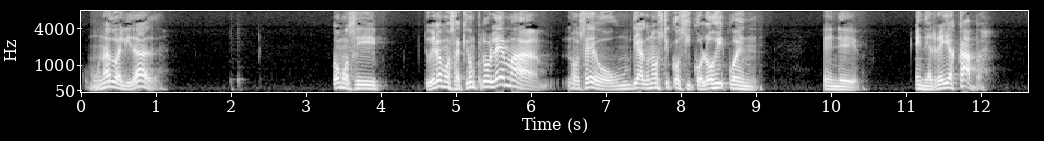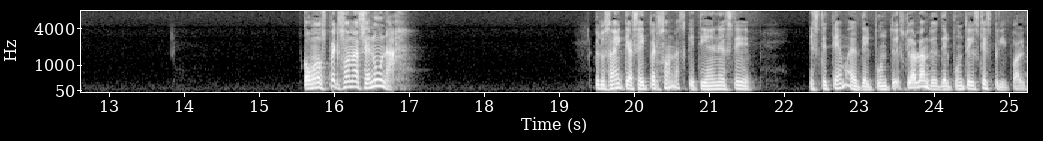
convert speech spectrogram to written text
como una dualidad. Como si tuviéramos aquí un problema, no sé, o un diagnóstico psicológico en, en, eh, el rey Acab. Como dos personas en una. Pero saben que hay personas que tienen este, este tema desde el punto, estoy hablando desde el punto de vista espiritual.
